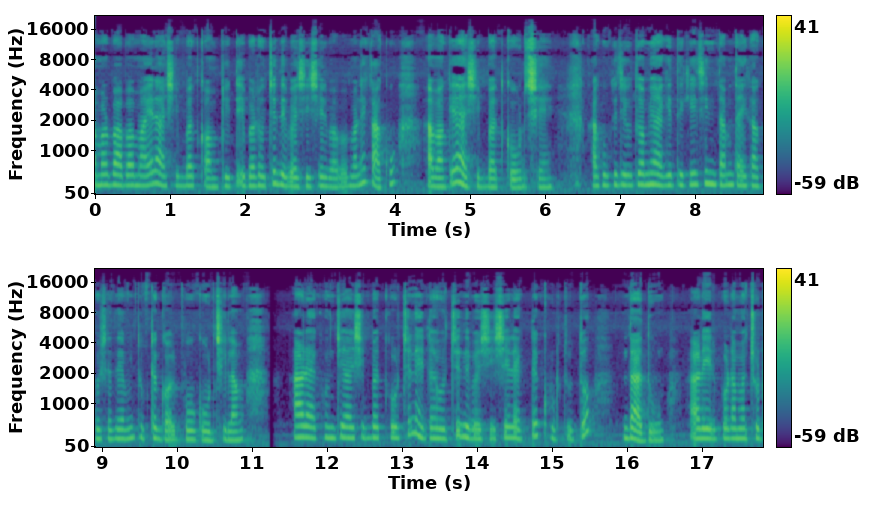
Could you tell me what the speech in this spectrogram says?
আমার বাবা মায়ের আশীর্বাদ কমপ্লিট এবার হচ্ছে দেবাশিসের বাবা মানে কাকু, আমাকে আশীর্বাদ করছে। কাকুকে যেহেতু আমি আগে থেকেই চিনতাম, তাই কাকুর সাথে আমি টুকটাক গল্পও করছিলাম। আর এখন যে আশীর্বাদ করছেন, এটা হচ্ছে দেবাশিসের একটা খুঁড়তুতো দাদু। আর এরপর আমার ছোট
